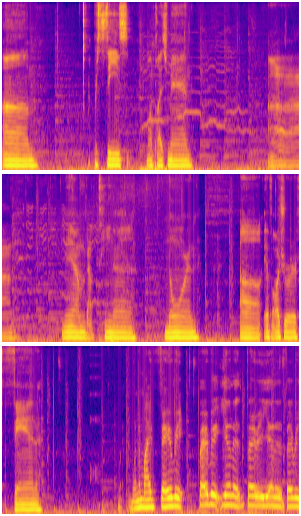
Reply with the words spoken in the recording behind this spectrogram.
um, Prestige, One Punch Man. Uh, yeah, Baltina, Norn, uh, F Archer fan. One of my favorite favorite units, favorite units, favorite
